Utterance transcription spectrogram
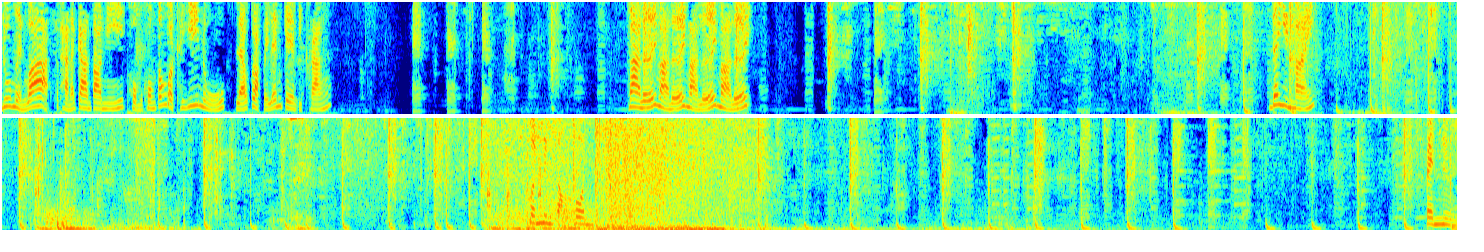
ดูเหมือนว่าสถานการณ์ตอนนี้ผมคงต้องบดขยี้หนู แล้วกลับไปเล่นเกมอีกครั้ง มาเลยมาเลยมาเลยมาเลย ได้ยินไหม คนหนึ่งสองคนเป็นหนึ่ง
